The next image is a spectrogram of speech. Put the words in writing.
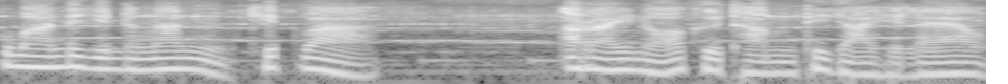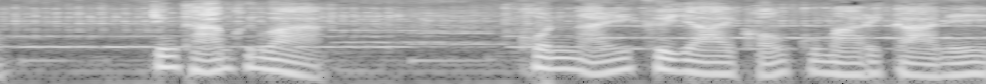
กุมารได้ยินดังนั้นคิดว่า อะไรหนอคือธรรมที่ยายเห็นแล้ว จึงถามขึ้นว่า คนไหนคือยายของกุมาริกานี้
